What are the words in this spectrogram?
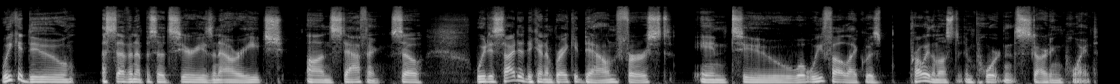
we could do a seven episode series, an hour each on staffing. So we decided to kind of break it down first into what we felt like was probably the most important starting point.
